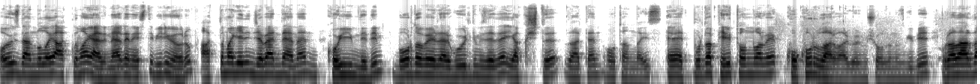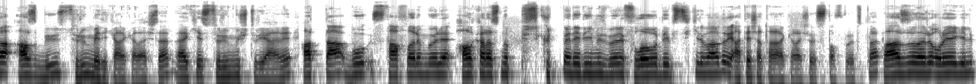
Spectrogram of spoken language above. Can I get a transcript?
O yüzden dolayı aklıma geldi. Nereden esti bilmiyorum. Aklıma gelince ben de hemen koyayım dedim. Bordo Beyler Guild'imize de yakıştı. Zaten Hotan'dayız. Evet burada peritonlar ve kokorular var görmüş olduğunuz gibi. Buralarda az büyük sürünmedik arkadaşlar. Herkes sürünmüştür yani. Hatta bu staffların böyle halk arasında püskürtme dediğimiz böyle flower diye bir skill vardır ya ateş atar arkadaşlar staff böyle tutar. Bazıları oraya gelip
